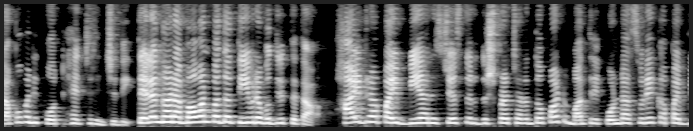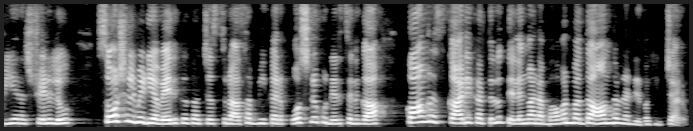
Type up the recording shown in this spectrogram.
తప్పవని కోర్టు హెచ్చరించింది. తెలంగాణ భవన్ వద్ద తీవ్ర ఉద్రిక్తత. హైడ్రాపై బీఆర్ఎస్ చేస్తున్న దుష్ప్రచారంతో పాటు మంత్రి కొండా సురేఖపై బీఆర్ఎస్ శ్రేణులు సోషల్ మీడియా వేదికగా చేస్తున్న అసభ్యకర పోస్టులకు నిరసనగా కాంగ్రెస్ కార్యకర్తలు తెలంగాణ భవన్ వద్ద ఆందోళన నిర్వహించారు.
